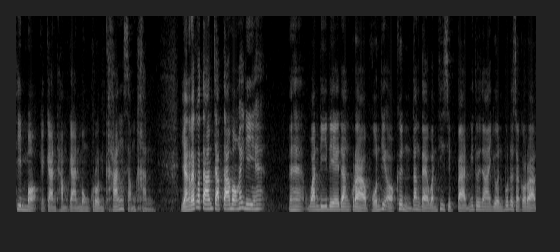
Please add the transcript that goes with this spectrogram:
ที่เหมาะแก่การทำการมงคลครั้งสำคัญ อย่างไรก็ตามจับตามองให้ดีฮะ นะฮะวันดีเดย์ดังกล่าวผลที่ออกขึ้นตั้งแต่วันที่ 18 มิถุนายน พุทธศักราช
